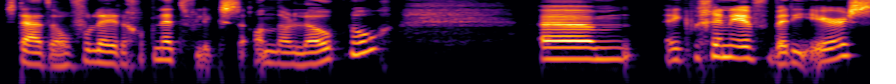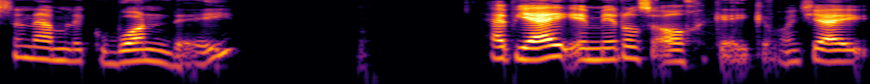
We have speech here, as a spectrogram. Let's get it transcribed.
staat al volledig op Netflix, de ander loopt nog. Um, ik begin even bij die eerste, namelijk One Day. Heb jij inmiddels al gekeken? Want jij,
